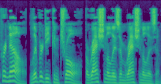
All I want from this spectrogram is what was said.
Pournelle, liberty control, irrationalism rationalism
